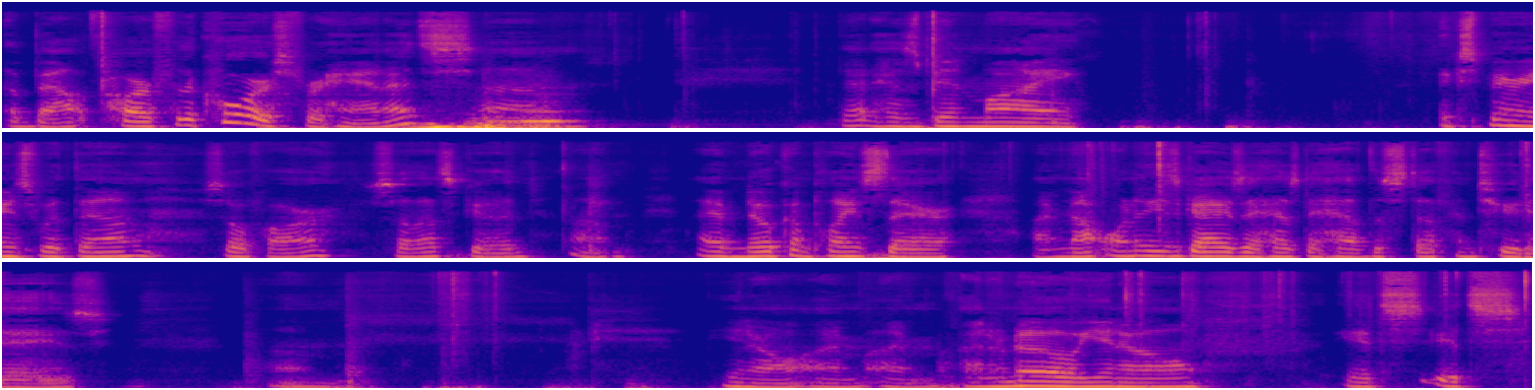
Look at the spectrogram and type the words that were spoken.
about par for the course for Hannants. Um, that has been my experience with them so far, so that's good. Um, I have no complaints there. I'm not one of these guys that has to have the stuff in two days. Um, you know, I'm, I'm, I don't know, you know, it's it's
